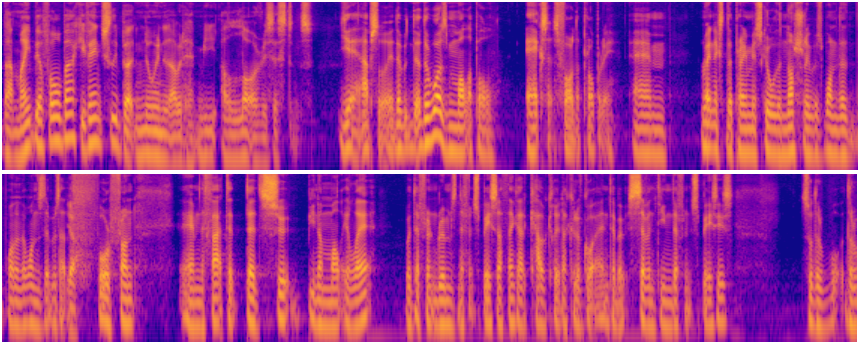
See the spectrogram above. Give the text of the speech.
that might be a fallback eventually, but knowing that that would meet a lot of resistance. Yeah, absolutely. There, there there was multiple exits for the property. Um, right next to the primary school, the nursery was one of the one of the ones that was at Yeah. the forefront. Um, the fact that it did suit being a multi-let with different rooms and different spaces. I think I'd calculated I could have got into about seventeen different spaces. So there, there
